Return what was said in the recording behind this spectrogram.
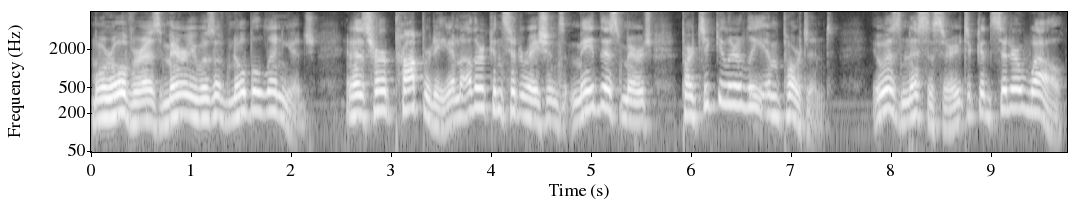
Moreover, as Mary was of noble lineage, and as her property and other considerations made this marriage particularly important, it was necessary to consider well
